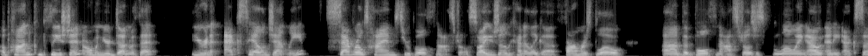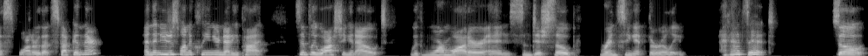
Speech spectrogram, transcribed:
Upon completion, or when you're done with it, you're going to exhale gently several times through both nostrils. So I usually kind of like a farmer's blow, um, but both nostrils just blowing out any excess water that's stuck in there. And then you just want to clean your neti pot, simply washing it out with warm water and some dish soap, rinsing it thoroughly. And that's it. So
